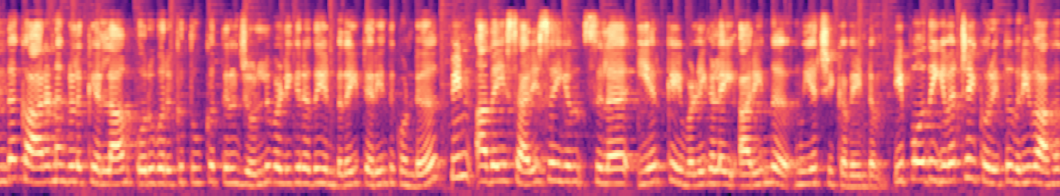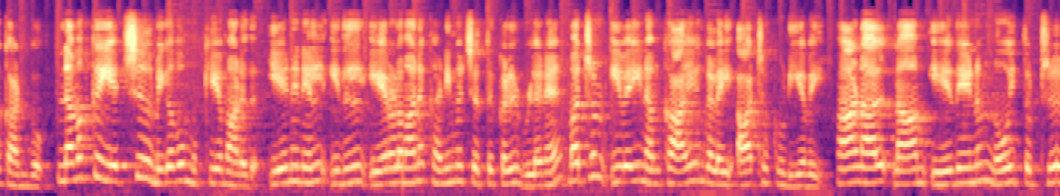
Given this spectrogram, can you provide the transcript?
எந்த காரணங்களுக்கு எல்லாம் ஒருவருக்கு தூக்கத்தில் ஜொல்லு வழிகிறது என்பதை தெரிந்து கொண்டு பின் அதை சரி செய்யும் சில இயற்கை வழிகளை அறிந்து முயற்சிக்க வேண்டும். இப்போது இவற்றை குறித்து விரிவாக காண்போம். நமக்கு எச்சில் மிகவும் முக்கியமானது. ஏனெனில் இதில் ஏராளமான கனிம சத்துக்கள் உள்ளன மற்றும் இவை நம் காயங்களை ஆற்றக்கூடியவை. ஆனால் நாம் ஏதேனும் நோய் தொற்று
